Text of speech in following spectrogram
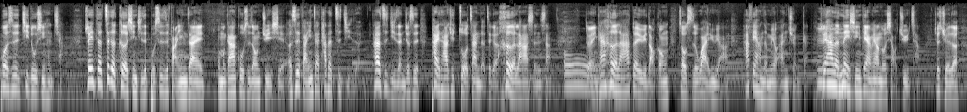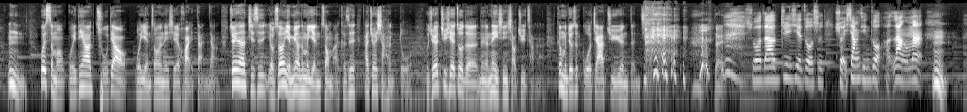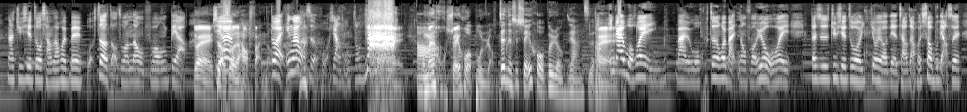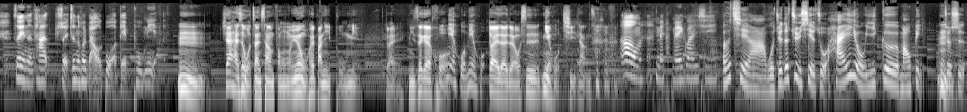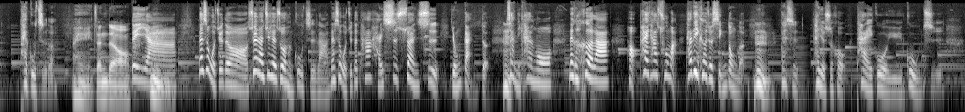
或者是嫉妒心很强。所以的这个个性其实不是反映在我们刚刚故事中巨蟹，而是反映在他的自己人。他的自己人就是派他去作战的这个赫拉身上。哦，对，你看赫拉对于老公宙斯外遇啊，她非常的没有安全感，嗯所以她的内心非常非常多小剧场，就觉得嗯，为什么我一定要除掉我眼中的那些坏蛋这样？所以呢，其实有时候也没有那么严重嘛，可是她就会想很多。我觉得巨蟹座的那个内心小剧场啊，根本就是国家剧院等级。对，说到巨蟹座是水象星座，很浪漫。嗯，那巨蟹座常常会被我射手座弄疯掉。对，射手座的人好烦哦。对，因为我是火象星座，对，啊我们水火不容。真的是水火不容这样子啊、对应该我会赢把我真的会把你弄疯，因为我会。但是巨蟹座又有点常常会受不了，所以所以呢，它水真的会把我火给扑灭了。嗯，现在还是我占上风哦，因为我会把你扑灭。对你这个火，灭火灭火。对对对，我是灭火器这样子。哦，没没关系，而且啊，我觉得巨蟹座还有一个毛病，嗯，就是太固执了。哎，真的哦，对呀。但是我觉得哦，虽然巨蟹座很固执啦，但是我觉得他还是算是勇敢的。嗯像你看哦，那个赫拉，好、派他出马，他立刻就行动了。嗯，但是他有时候太过于固执，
